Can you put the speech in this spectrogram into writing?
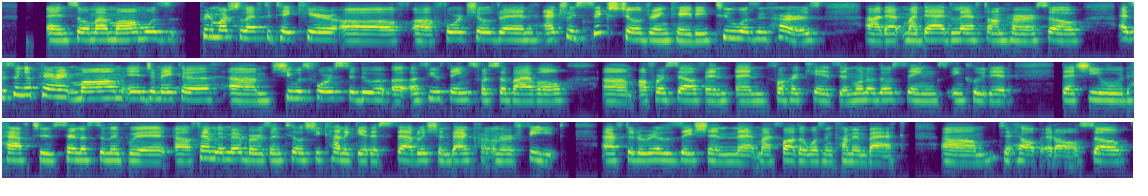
And so my mom was pretty much left to take care of uh, four children, actually six children, Katie. Two wasn't hers uh, that my dad left on her. So as a single parent mom in Jamaica, um, she was forced to do a, a few things for survival um, of herself and, and for her kids. And one of those things included that she would have to send us to live with uh, family members until she kind of get established and back on her feet after the realization that my father wasn't coming back um, to help at all. So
